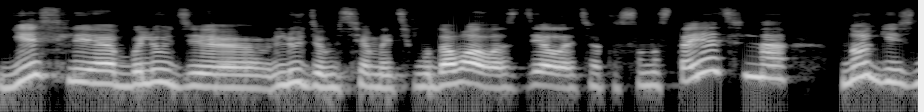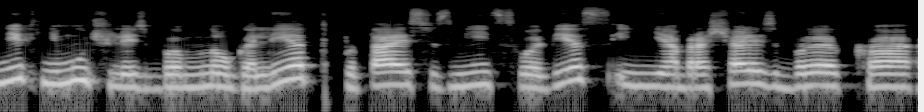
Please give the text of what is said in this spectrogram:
Если бы люди, людям всем этим удавалось сделать это самостоятельно, многие из них не мучились бы много лет, пытаясь изменить свой вес и не обращались бы к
